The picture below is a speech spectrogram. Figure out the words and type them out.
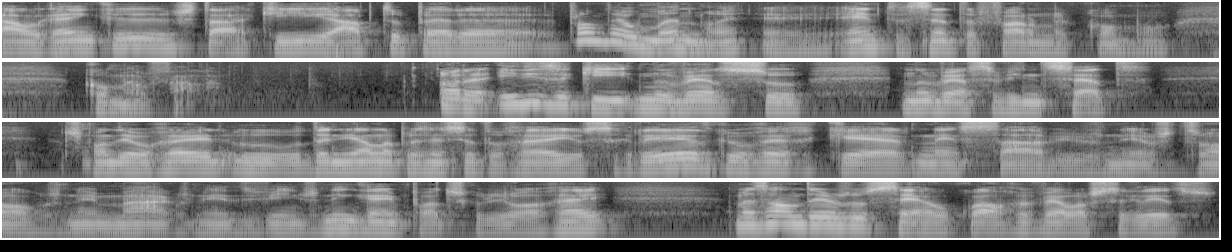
alguém que está aqui apto para... Pronto, é humano, não é? É, é interessante a forma como, como ele fala. Ora, e diz aqui no verso, no verso 27 Respondeu o rei, o Daniel na presença do rei, o segredo que o rei requer, nem sábios, nem astrólogos, nem magos, nem adivinhos, ninguém pode descobrir ao rei, mas há um Deus do céu, o qual revela os segredos.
